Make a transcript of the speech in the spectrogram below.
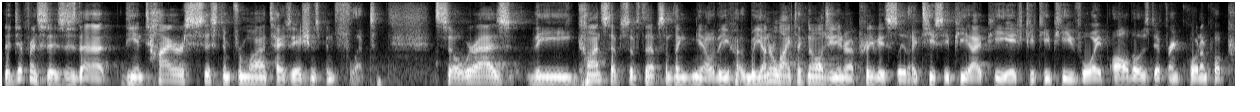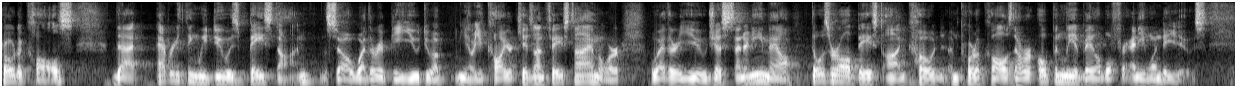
The difference is, is that the entire system for monetization has been flipped. So whereas the concepts of something, you know, the, the underlying technology of the internet previously, like TCP, IP, HTTP, VoIP, all those different quote unquote protocols that everything we do is based on. So whether it be you do a, you know, you call your kids on FaceTime or whether you just send an email, those are all based on code and protocols that were openly available for anyone to use.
